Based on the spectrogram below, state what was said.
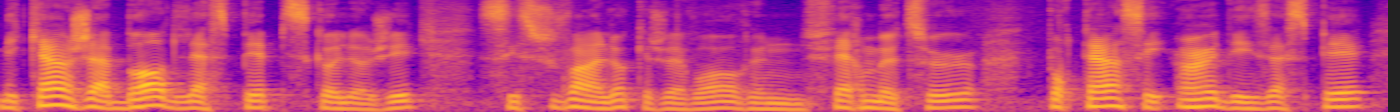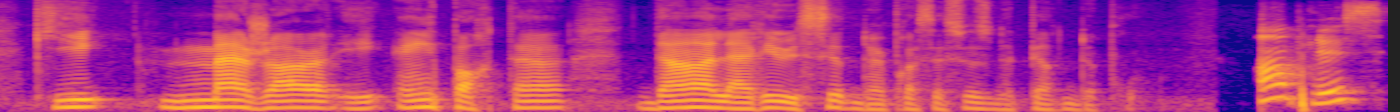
Mais quand j'aborde l'aspect psychologique, c'est souvent là que je vais avoir une fermeture. Pourtant, c'est un des aspects qui est majeur et important dans la réussite d'un processus de perte de poids. En plus,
